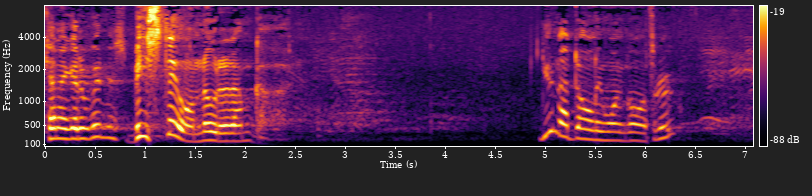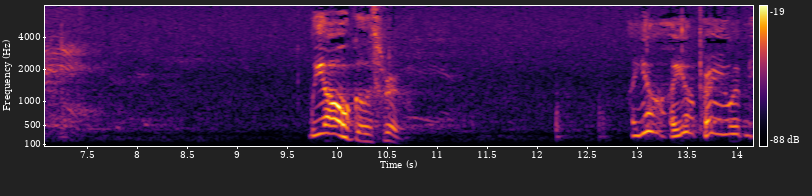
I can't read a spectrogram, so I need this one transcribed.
Can I get a witness? Be still and know that I'm God. You're not the only one going through. We all go through. Are y'all, are y'all praying with me?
